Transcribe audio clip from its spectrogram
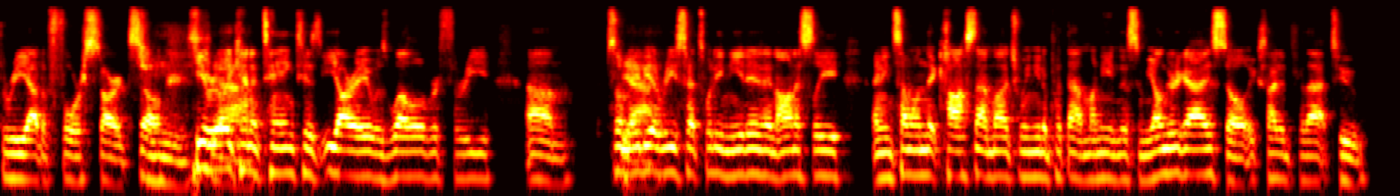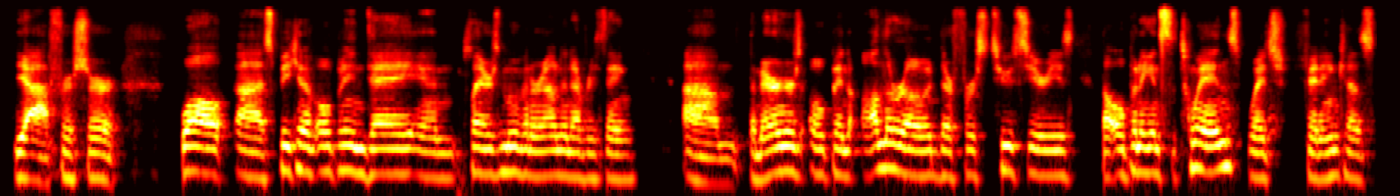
three out of four starts. So Jeez, he really yeah. kind of tanked. His ERA was well over three. Um, so maybe Yeah. a reset's what he needed. And honestly, I mean, someone that costs that much, we need to put that money into some younger guys. So excited for that too. Yeah, for sure. Well, uh, speaking of opening day and players moving around and everything, um, the Mariners open on the road their first two series. They'll open against the Twins, which fitting because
